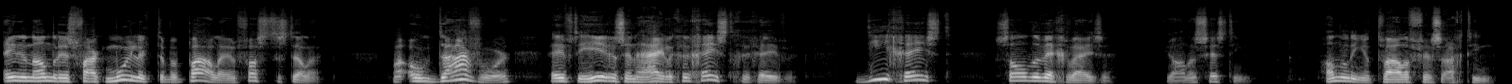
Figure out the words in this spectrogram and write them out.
Een en ander is vaak moeilijk te bepalen en vast te stellen, maar ook daarvoor heeft de Heere zijn Heilige Geest gegeven. Die Geest zal de weg wijzen. Johannes 16. Handelingen 12, vers 18.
